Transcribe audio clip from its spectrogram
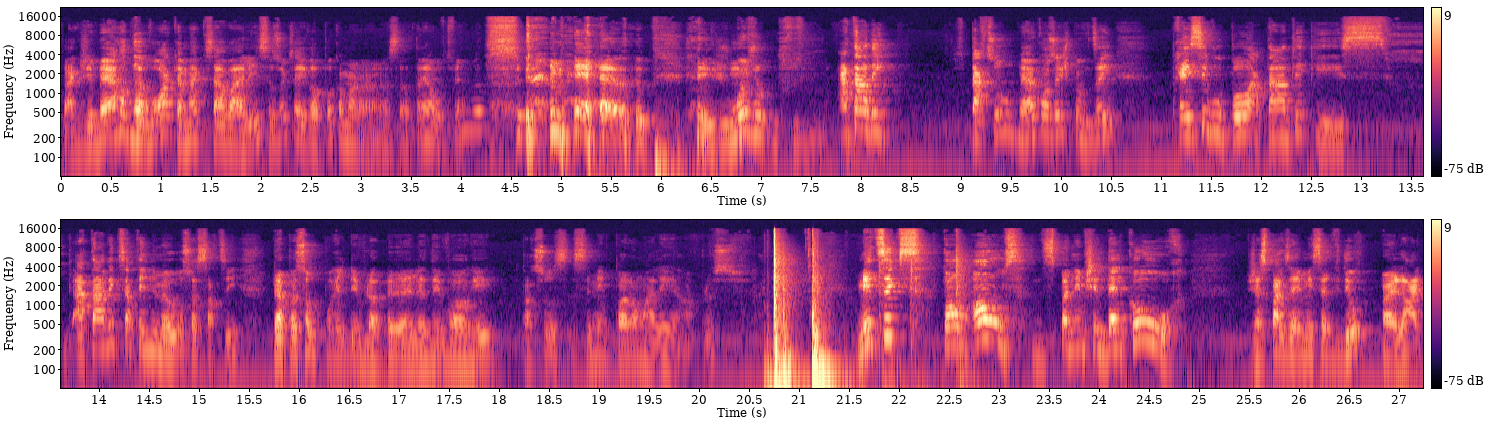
Fait que j'ai bien hâte de voir comment que ça va aller. C'est sûr que ça ira pas comme un, certain autre film. mais euh, moi, je, attendez. Perso, meilleur conseil que je peux vous dire, pressez-vous pas, attendez, attendez que certains numéros soient sortis. Puis après ça, vous pourrez le, euh, le dévorer. Perso, c'est même pas long à aller en plus. Mythix, tome 11, disponible chez Delcourt. J'espère que vous avez aimé cette vidéo. Un like,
